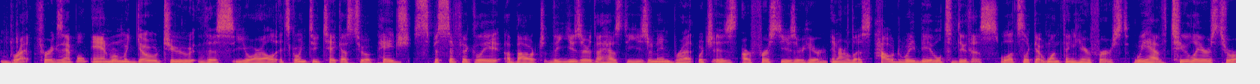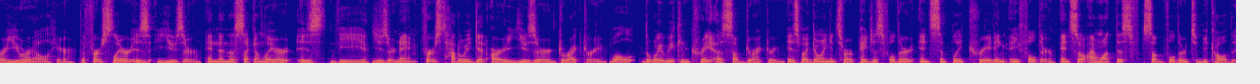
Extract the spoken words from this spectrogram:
Brett, for example. And when we go to this URL, it's going to take us to a page specifically about the user that has the username Brett, which is our first user here in our list. How would we be able to do this? Well, let's look at one thing here first. We have two layers to our URL here. The first layer is user, and then the second layer is the username. First, how do we get our user directory? Well, the way we can create a subdirectory is by going into our pages folder and simply creating a folder. And so I want this subfolder to be called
